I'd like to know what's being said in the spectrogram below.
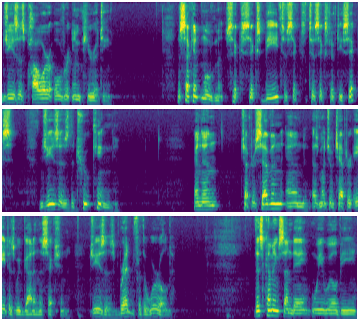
Jesus' power over impurity. The second movement, 66b to 6 to 656, Jesus the true king. And then chapter 7 and as much of chapter 8 as we've got in this section, Jesus bread for the world. This coming Sunday, we will be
